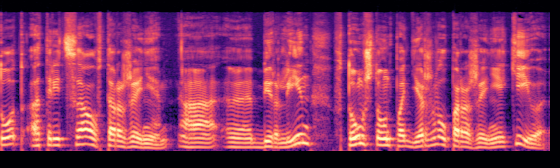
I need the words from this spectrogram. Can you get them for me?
тот отрицал вторжение, а э, Берлин в том, что он поддерживал поражение Киева.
